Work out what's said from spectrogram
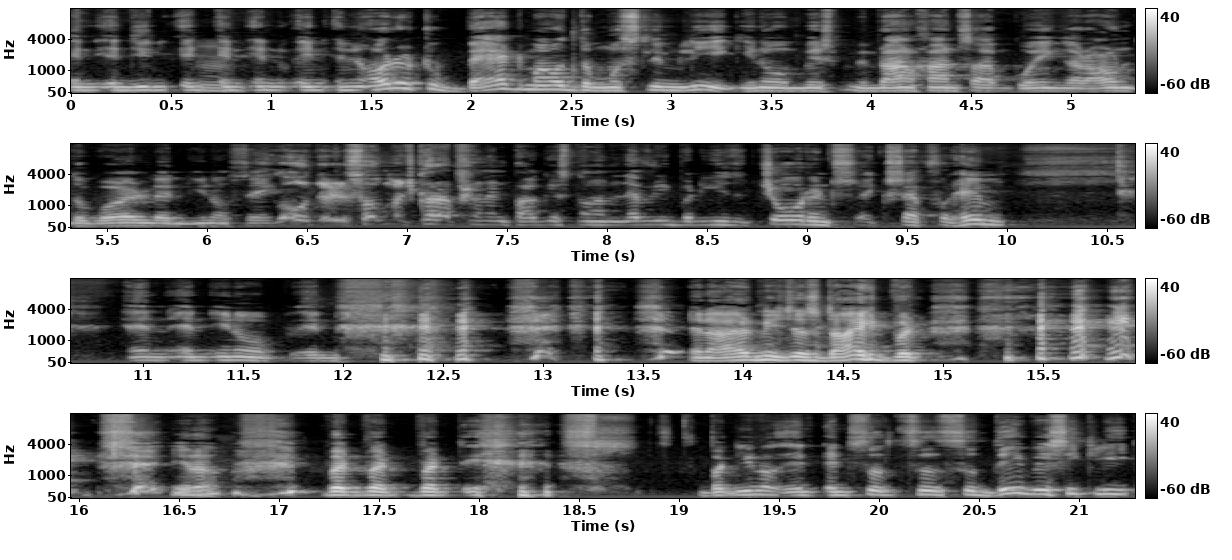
And, and in, in, mm. in, in, in, order to badmouth the Muslim League, you know, Imran Khan Saab going around the world and, you know, saying, oh, there is so much corruption in Pakistan and everybody is a chore except for him and and you know and and irony just died but you know but but but but you know and, and, so, so so they basically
